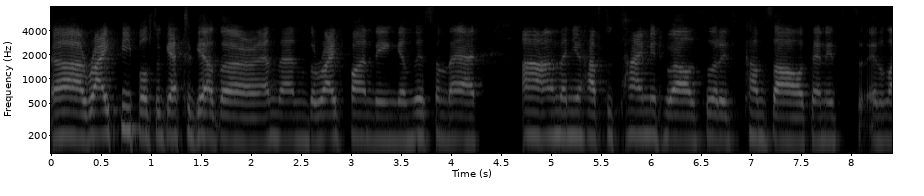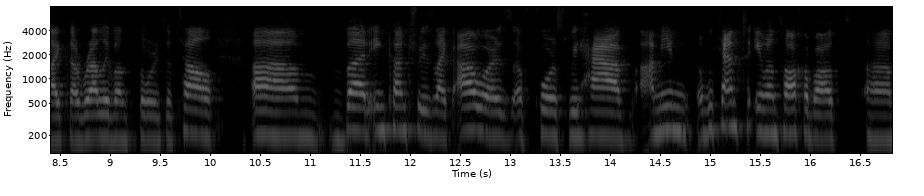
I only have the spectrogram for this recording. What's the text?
uh, right people to get together and then the right funding and this and that. Uh, and then you have to time it well so that it comes out and it's uh, like a relevant story to tell. Um, but in countries like ours of course we have i mean we can't even talk about uh,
